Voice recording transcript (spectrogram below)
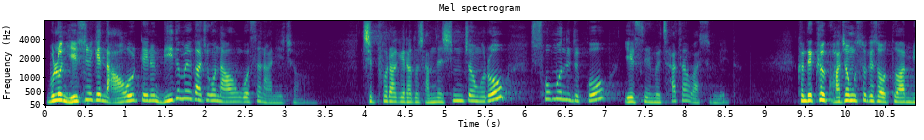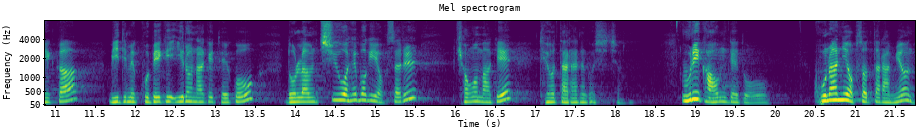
물론 예수님께 나올 때는 믿음을 가지고 나온 것은 아니죠. 지푸라기라도 잡는 심정으로 소문을 듣고 예수님을 찾아왔습니다. 그런데 그 과정 속에서 어떠합니까? 믿음의 고백이 일어나게 되고 놀라운 치유와 회복의 역사를 경험하게 되었다라는 것이죠. 우리 가운데도 고난이 없었다라면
